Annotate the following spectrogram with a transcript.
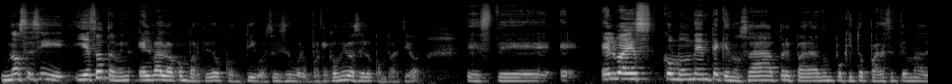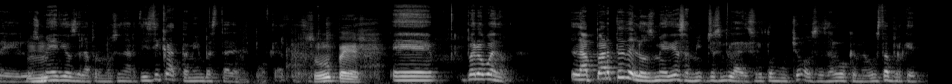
no sé si, y eso también Elba lo ha compartido contigo, estoy seguro, porque conmigo sí lo compartió. Este, eh, Elba es como un ente que nos ha preparado un poquito para ese tema de los medios, de la promoción artística, también va a estar en el podcast. Súper. pero bueno, la parte de los medios, a mí yo siempre la disfruto mucho, o sea, es algo que me gusta porque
